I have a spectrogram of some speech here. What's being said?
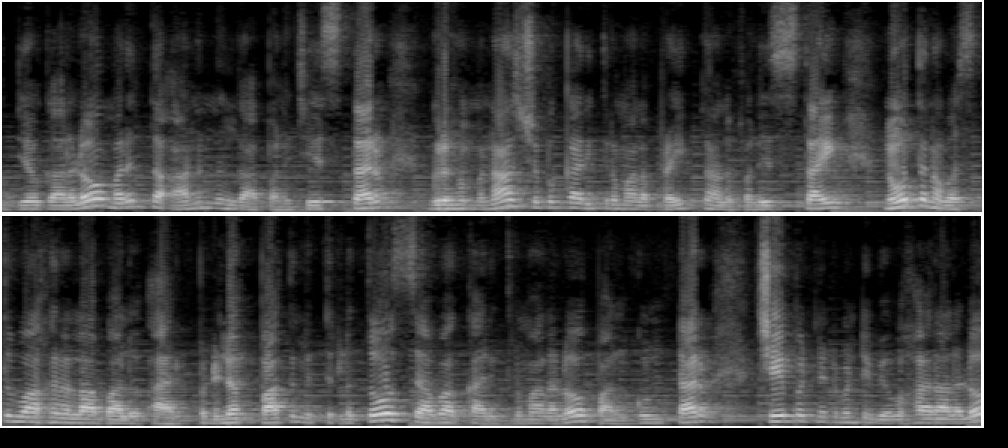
ఉద్యోగాలలో మరింత ఆనందంగా పనిచేస్తారు. గృహమున శుభ కార్యక్రమాల ప్రయత్నాలు ఫలిస్తాయి. నూతన వస్తువాహన లాభాలు ఏర్పడిన పాత మిత్రులతో సేవా కార్యక్రమాలలో పాల్గొంటారు. చేపట్టినటువంటి వ్యవహారాలలో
